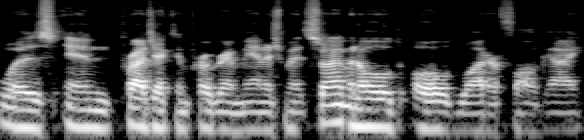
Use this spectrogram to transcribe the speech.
was in project and program management. So I'm an old, old waterfall guy.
